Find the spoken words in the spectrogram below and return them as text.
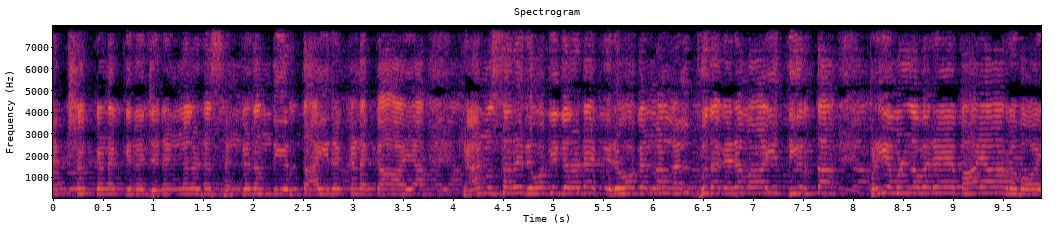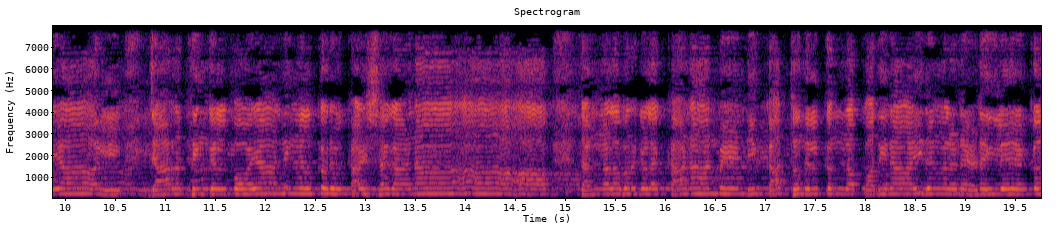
ലക്ഷക്കണക്കിന് ജനങ്ങളുടെ സങ്കടം തീർത്ത ആയിരക്കണക്കായ ക്യാൻസർ രോഗികളുടെ രോഗങ്ങൾ അത്ഭുതകരമായി തീർത്ത പ്രിയമുള്ളവരെ ബായാറ് പോയാൽ ജാറത്തിങ്കൽ പോയാൽ നിങ്ങൾക്കൊരു കാഴ്ച കാണാം. തങ്ങളവറുകളെ കാണാൻ വേണ്ടി കാത്തു നിൽക്കുന്ന പതിനായിരങ്ങളുടെ ഇടയിലേക്ക്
